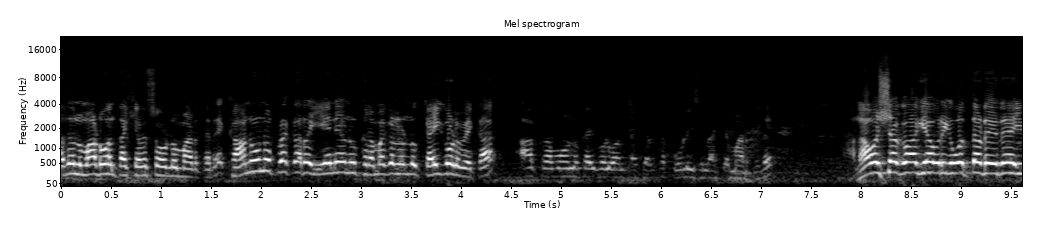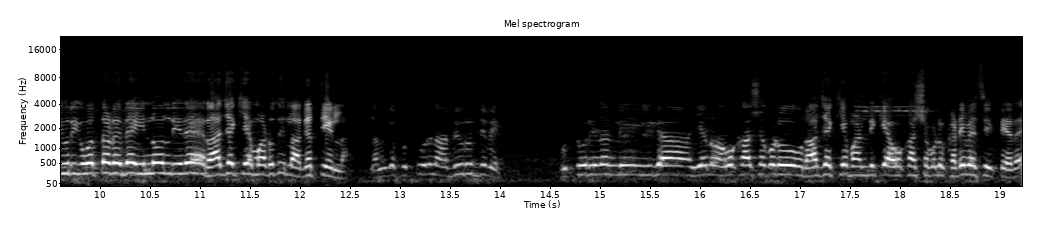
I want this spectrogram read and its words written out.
ಅದನ್ನು ಮಾಡುವಂಥ ಕೆಲಸವನ್ನು ಮಾಡ್ತಾರೆ. ಕಾನೂನು ಪ್ರಕಾರ ಏನೇನು ಕ್ರಮಗಳನ್ನು ಕೈಗೊಳ್ಳಬೇಕಾ ಆ ಕ್ರಮವನ್ನು ಕೈಗೊಳ್ಳುವಂಥ ಕೆಲಸ ಪೊಲೀಸ್ ಇಲಾಖೆ ಮಾಡ್ತಿದೆ. ಅನಾವಶ್ಯಕವಾಗಿ ಅವರಿಗೆ ಒತ್ತಡ ಇದೆ, ಇವರಿಗೆ ಒತ್ತಡ ಇದೆ, ಇನ್ನೊಂದು ಇದೆ, ರಾಜಕೀಯ ಮಾಡೋದು ಇಲ್ಲ ಅಗತ್ಯ ಇಲ್ಲ. ನಮಗೆ ಪುತ್ತೂರಿನ ಅಭಿವೃದ್ಧಿ ಬೇಕು. ಪುತ್ತೂರಿನಲ್ಲಿ ಈಗ ಏನು ಅವಕಾಶಗಳು, ರಾಜಕೀಯ ಮಾಡಲಿಕ್ಕೆ ಅವಕಾಶಗಳು ಕಡಿಮೆ ಸಿಗ್ತಿದೆ.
